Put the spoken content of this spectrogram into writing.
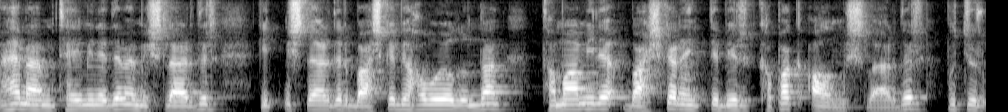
hemen temin edememişlerdir. Gitmişlerdir başka bir hava yolundan tamamıyla başka renkte bir kapak almışlardır. Bu tür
